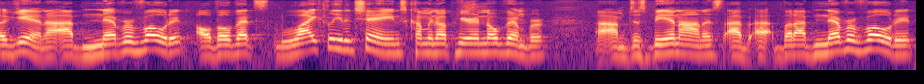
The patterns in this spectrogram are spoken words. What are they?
again, I, have never voted, although that's likely to change coming up here in November. I'm just being honest. I've, I, but I've never voted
